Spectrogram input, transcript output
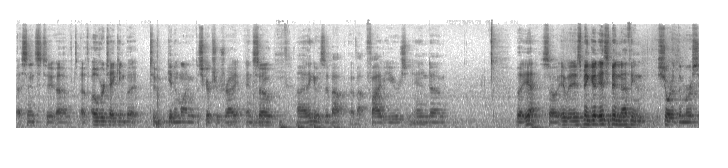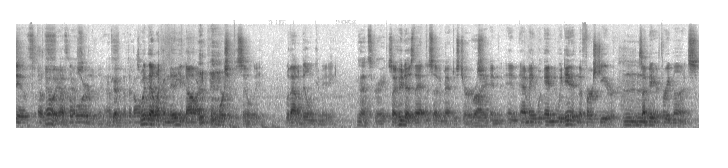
a sense to of, of overtaking, but to get in line with the scriptures, right? And so, uh, I think it was about about five years, and. Um, but yeah, so it, it's been good. It's been nothing short of the mercy of, of, Oh, yeah, of the Lord absolutely. of, Okay. of it all. so we built like a million dollar worship facility without a building committee. That's great. So who does that in the Southern Baptist Church? Right. And and I mean, and we did it in the first year. Mhm. So I've been here three months,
